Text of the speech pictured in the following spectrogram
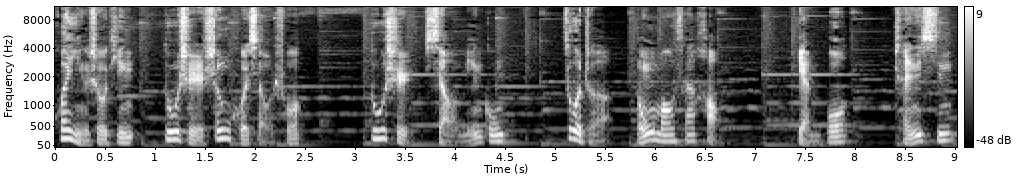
欢迎收听都市生活小说《都市小民工》，作者龙猫三号，演播陈鑫、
